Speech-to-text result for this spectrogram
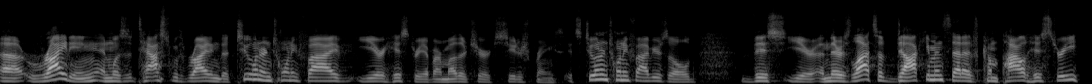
uh, writing and was tasked with writing the 225 year history of our mother church, Cedar Springs. It's 225 years old this year. And there's lots of documents that have compiled history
